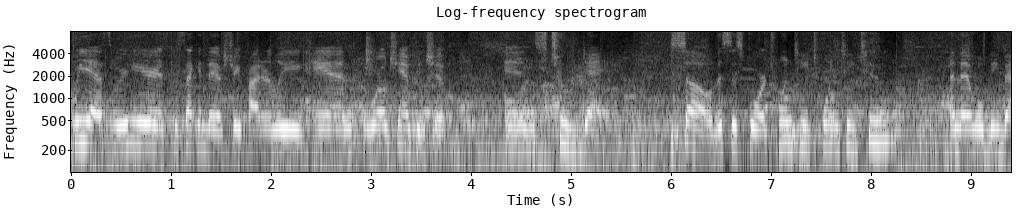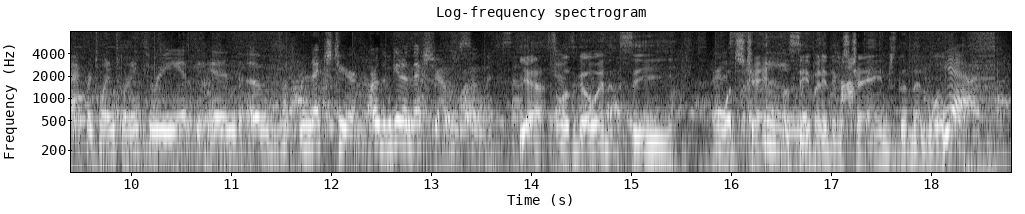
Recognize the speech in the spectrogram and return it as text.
But yes, we're here. It's the second day of Street Fighter League, and the World Championship ends today. So this is for 2022, and then we'll be back for 2023 at the end of next year, or the beginning of next year, I'm assuming. So, Yeah, so let's go in and see what's changed. Let's see if what's anything's ah. changed, and then we'll. Yeah.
